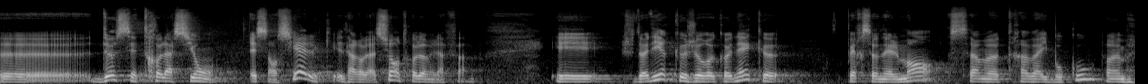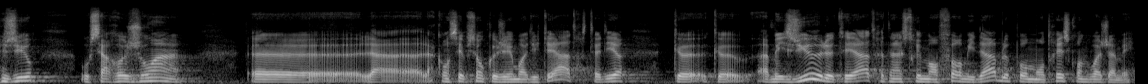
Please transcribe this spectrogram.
euh, de cette relation essentielle qui est la relation entre l'homme et la femme. Et je dois dire que je reconnais que personnellement, ça me travaille beaucoup dans la mesure où ça rejoint euh, la, conception que j'ai moi du théâtre, c'est-à-dire que, à mes yeux, le théâtre est un instrument formidable pour montrer ce qu'on ne voit jamais.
